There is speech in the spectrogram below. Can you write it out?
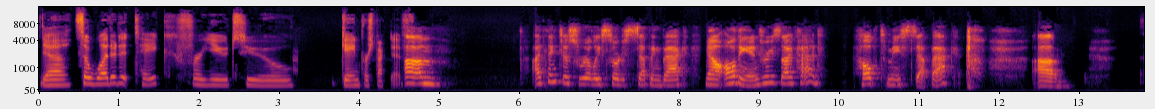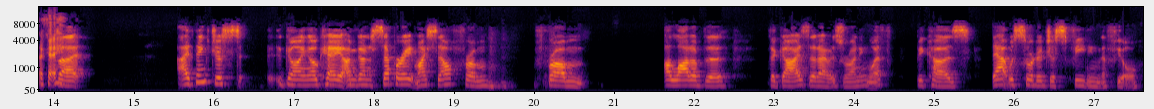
Yeah. So, what did it take for you to gain perspective? Um, I think just really sort of stepping back. Now, all the injuries I've had helped me step back. um, okay. But I think just going, okay, I'm going to separate myself from from a lot of the the guys that I was running with because that was sort of just feeding the fuel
